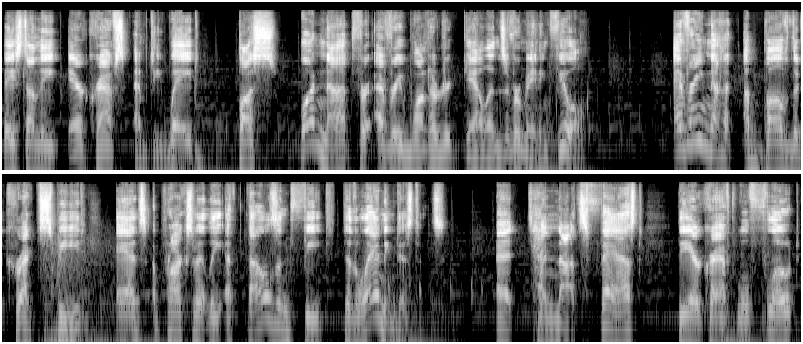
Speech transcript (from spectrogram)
based on the aircraft's empty weight, plus one knot for every 100 gallons of remaining fuel. Every knot above the correct speed adds approximately a thousand feet to the landing distance. At 10 knots fast, the aircraft will float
